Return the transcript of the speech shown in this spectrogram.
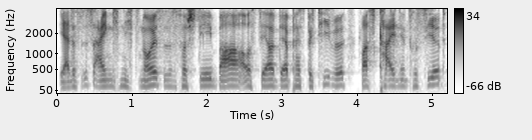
ja, das ist eigentlich nichts Neues, es ist verstehbar aus der und der Perspektive, was keinen interessiert,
